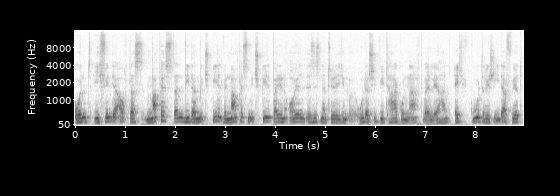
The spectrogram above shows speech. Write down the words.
Und ich finde auch, dass Mappes dann wieder mitspielt. Wenn Mappes mitspielt bei den Eulen, ist es natürlich ein Unterschied wie Tag und Nacht, weil er halt echt gut Regie da führt,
